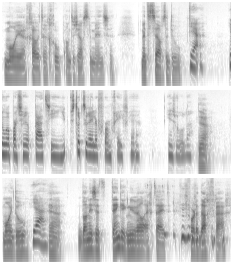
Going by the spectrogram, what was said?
mooie grote groep enthousiaste mensen met hetzelfde doel. Ja, jongerenparticipatie, structurele vormgeven in Zwolle. Ja, mooi doel. Ja, Ja, dan is het denk ik nu wel echt tijd voor de dagvraag.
